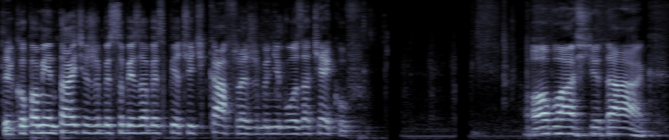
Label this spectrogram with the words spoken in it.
Tylko pamiętajcie, żeby sobie zabezpieczyć kafle, żeby nie było zacieków. O właśnie tak.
